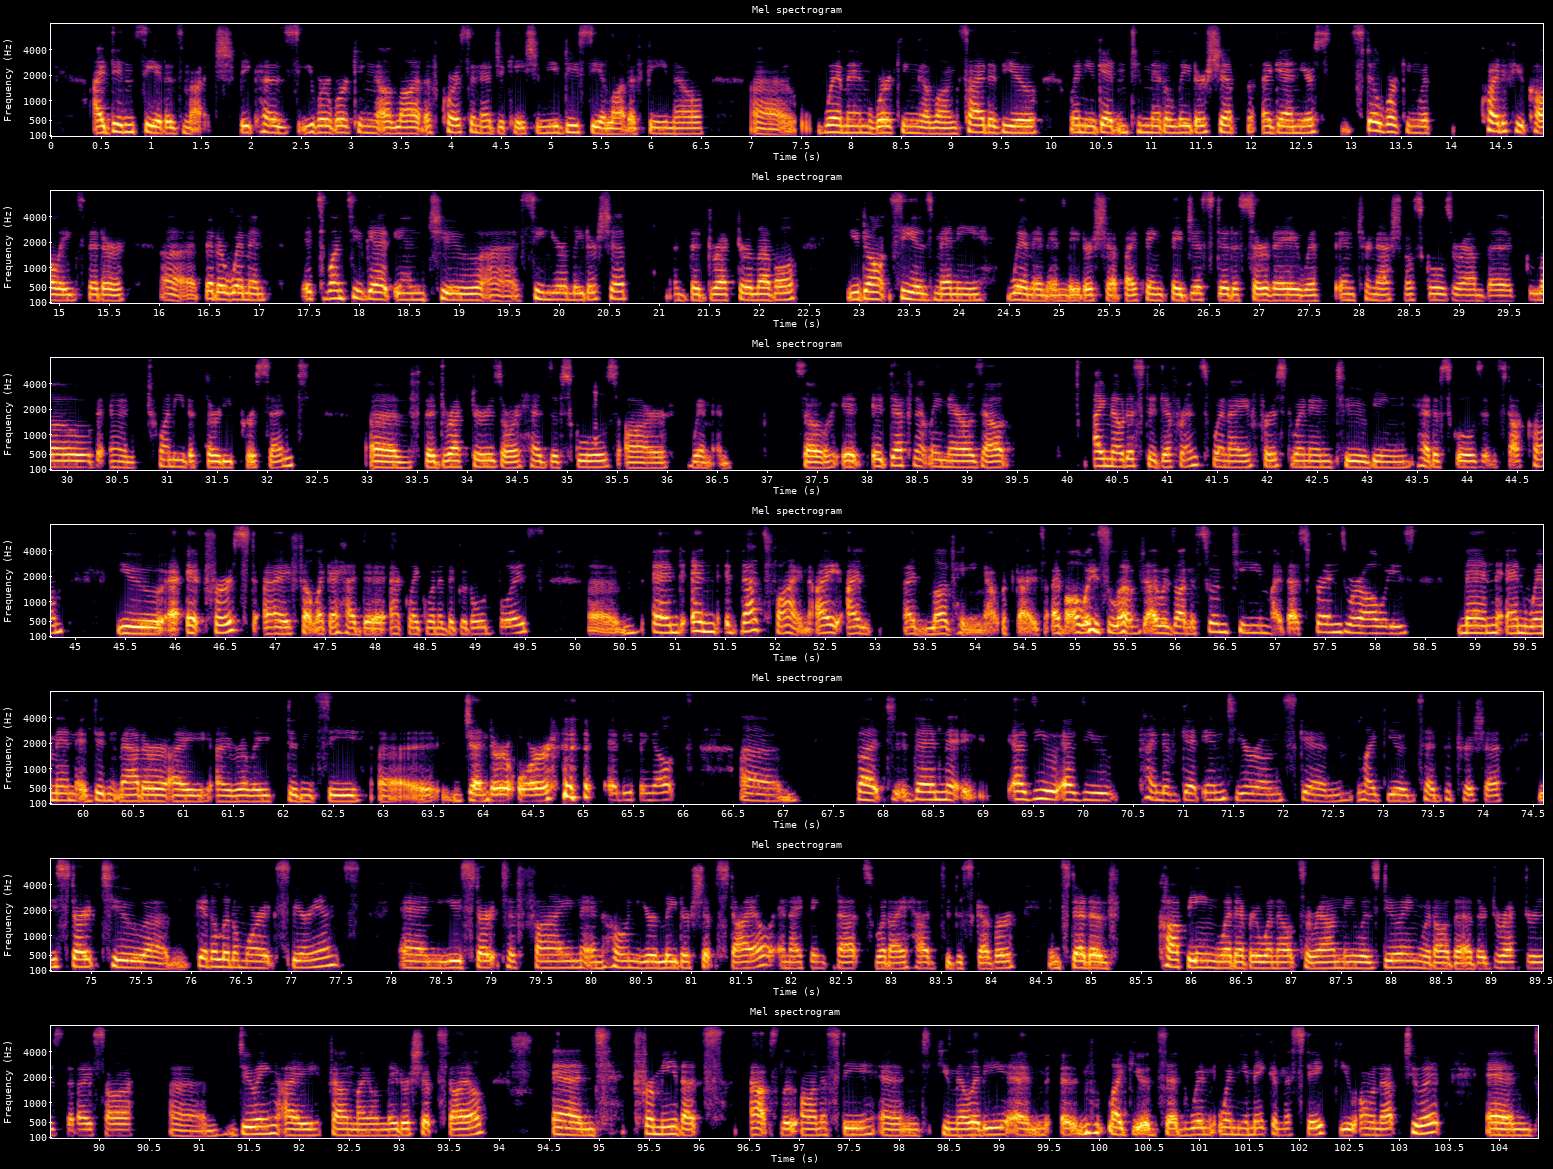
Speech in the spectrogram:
I didn't see it as much because you were working a lot. Of course, in education, you do see a lot of female uh, women working alongside of you. When you get into middle leadership, again, you're still working with quite a few colleagues that are uh, that are women. It's once you get into uh, senior leadership, the director level, you don't see as many women in leadership. I think they just did a survey with international schools around the globe, and 20 to 30% of the directors or heads of schools are women. So it, it definitely narrows out. I noticed a difference when I first went into being head of schools in Stockholm. You, at first, I felt like I had to act like one of the good old boys um, and and that's fine. I I I love hanging out with guys. I've always loved. I was on a swim team. My best friends were always men and women. It didn't matter. I I really didn't see uh, gender or anything else. Um, but then as you as you kind of get into your own skin, like you had said, Patricia, you start to um, get a little more experience and you start to fine and hone your leadership style. And I think that's what I had to discover instead of copying what everyone else around me was doing, what all the other directors that I saw um, doing. I found my own leadership style. And for me, that's absolute honesty and humility. And, and like you had said, when, when you make a mistake, you own up to it. And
